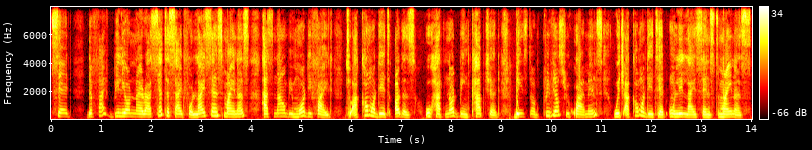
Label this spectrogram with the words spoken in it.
said the 5 billion naira set aside for licensed miners has now been modified to accommodate others who had not been captured based on previous requirements which accommodated only licensed miners.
